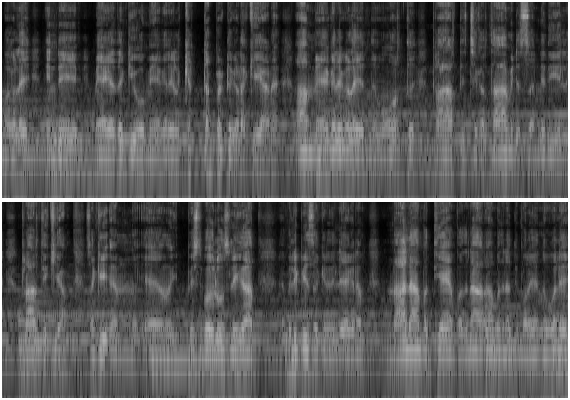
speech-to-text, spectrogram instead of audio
മകളെ നിന്റെ മേ ഏതെങ്കിലോ മേഖലകൾ കെട്ടപ്പെട്ട് കിടക്കുകയാണ്. ആ മേഖലകളെ എന്ന് ഓർത്ത് പ്രാർത്ഥിച്ച് കർത്താവിന്റെ സന്നിധിയിൽ പ്രാർത്ഥിക്കുക. സംഗീ വിശുദ്ധ പൗലോസ് ഫിലിപ്പീസൊക്കെ ലേഖനം നാലാം അധ്യായം പതിനാറാം പതിനത്തിൽ പറയുന്ന പോലെ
